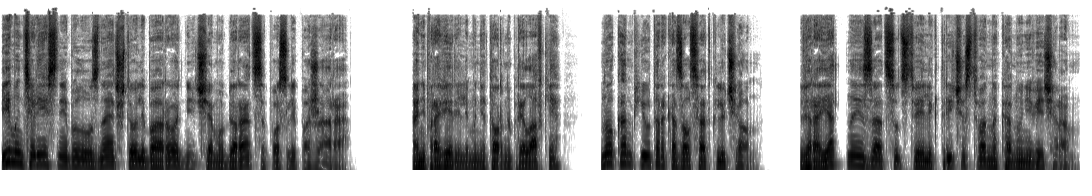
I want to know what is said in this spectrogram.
Им интереснее было узнать что-либо о родне, чем убираться после пожара. Они проверили монитор на прилавке, но компьютер оказался отключен, вероятно, из-за отсутствия электричества накануне вечером.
